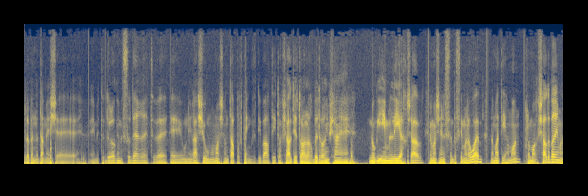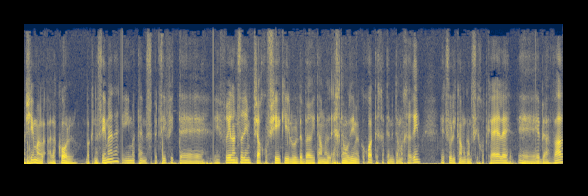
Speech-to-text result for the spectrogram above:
ולבן אדם יש אה, מתודולוגיה מסודרת, והוא נראה שהוא ממש on top of things. דיברתי איתו, שאלתי אותו על הרבה דברים שנוגעים לי עכשיו, ומה שאני עושה בשים על הווב, למדתי המון. כלומר, אפשר לדבר עם אנשים על, על הכל בכנסים האלה. אם אתם ספציפית אה, אה, פרילנסרים, אפשר חופשי כאילו לדבר איתם על איך אתם עובדים עם לקוחות, איך אתם איתם אחרים. יצאו לי כמה גם שיחות כאלה אה, בעבר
